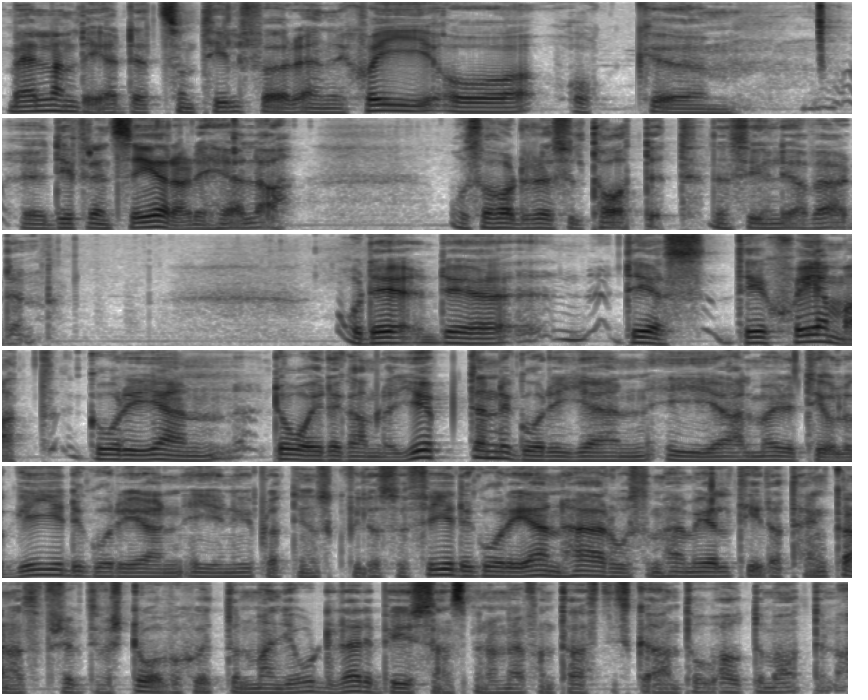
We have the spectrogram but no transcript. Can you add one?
mellanledet som tillför energi och, och eh, differentierar det hela. Och så har du resultatet, den synliga världen. Och det, det, det, det schemat går igen då i det gamla Egypten, det går igen i all möjlig teologi, det går igen i nyplatonsk filosofi, det går igen här hos de här medeltida tänkarna som försökte förstå vad sjutton man gjorde där i Bysans med de här fantastiska automaterna.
